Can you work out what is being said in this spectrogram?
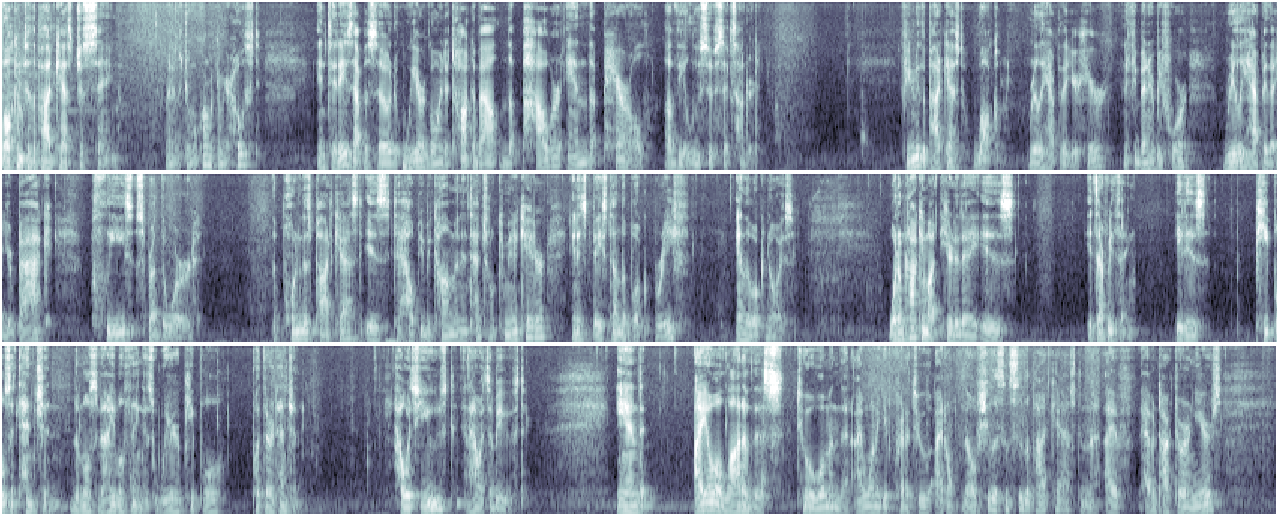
Welcome to the podcast Just Saying. My name is Joe McCormick. I'm your host. In today's episode, we are going to talk about the power and the peril of the elusive 600. If you're new to the podcast, welcome. Really happy that you're here. And if you've been here before, really happy that you're back. Please spread the word. The point of this podcast is to help you become an intentional communicator, and it's based on the book Brief and the book Noise. What I'm talking about here today is it's everything. It is people's attention. The most valuable thing is where people put their attention, how it's used, and how it's abused. And I owe a lot of this to a woman that I want to give credit to. I don't know if she listens to the podcast, and I have, haven't talked to her in years.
